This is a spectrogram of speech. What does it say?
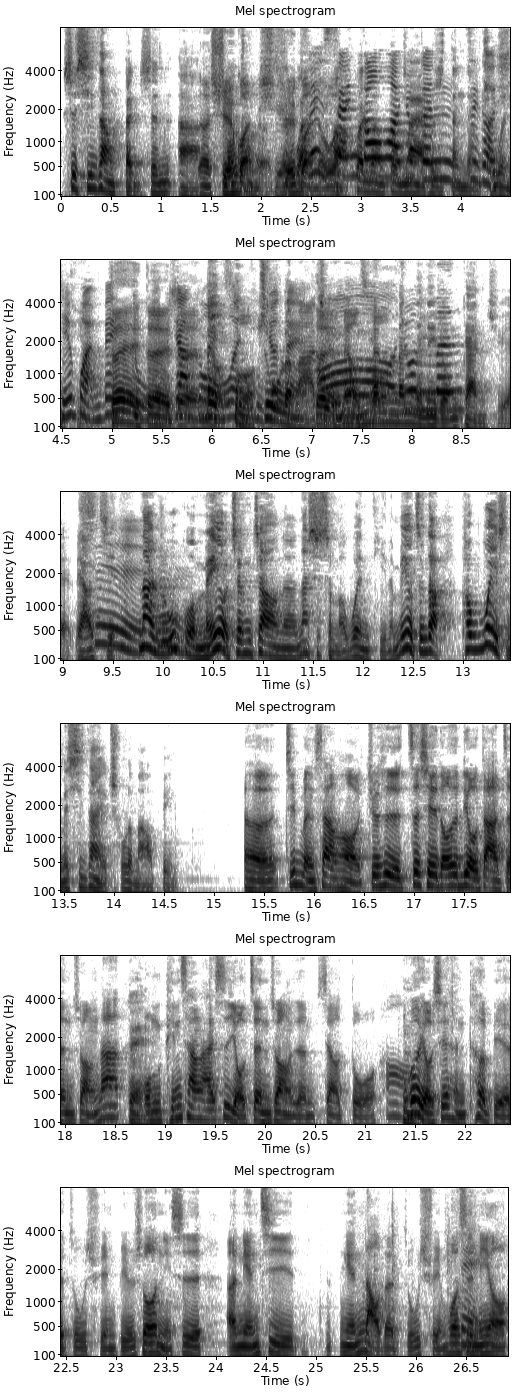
是心脏本身啊，呃，血管的血管的问题，所以三高的话就跟这个血管被堵比较多被堵住了嘛，就没有闷闷的那种感觉。了解。那如果没有征兆呢？那是什么问题呢？没有征兆，他为什么心脏也出了毛病？呃，基本上哈，就是这些都是六大症状。那我们平常还是有症状的人比较多，不过有些很特别的族群，比如说你是呃年纪年老的族群，或是你有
